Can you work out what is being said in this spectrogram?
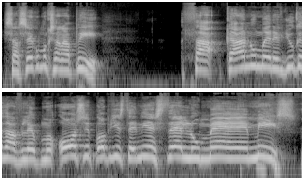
σας έχουμε ξαναπεί. Θα κάνουμε review και θα βλέπουμε όποιες ταινίες θέλουμε εμείς.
